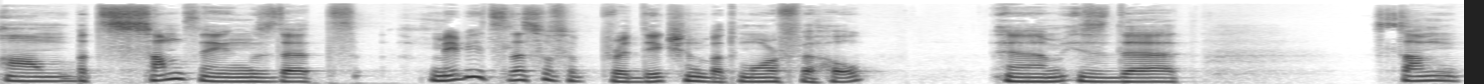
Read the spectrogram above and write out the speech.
Um, but some things that maybe it's less of a prediction but more of a hope um, is that some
